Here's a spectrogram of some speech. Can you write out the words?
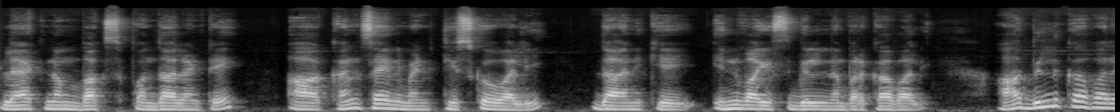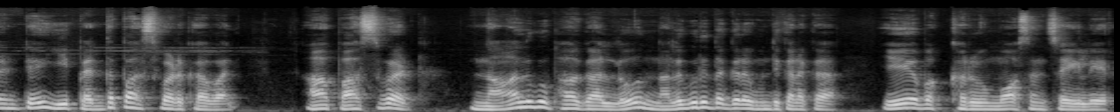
ప్లాటినం బాక్స్ పొందాలంటే ఆ కన్సైన్మెంట్ తీసుకోవాలి. దానికి ఇన్వాయిస్ బిల్ నెంబర్ కావాలి. ఆ బిల్లు కావాలంటే ఈ పెద్ద పాస్వర్డ్ కావాలి. ఆ పాస్వర్డ్ నాలుగు భాగాల్లో నలుగురి దగ్గర ఉంది కనుక ఏ ఒక్కరూ మోసం చేయలేరు.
